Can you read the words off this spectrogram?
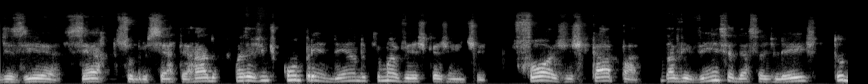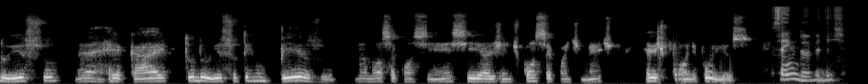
dizer certo sobre o certo e errado, mas a gente compreendendo que uma vez que a gente foge, escapa da vivência dessas leis, tudo isso né, recai, tudo isso tem um peso na nossa consciência e a gente, consequentemente, responde por isso. Sem dúvidas.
